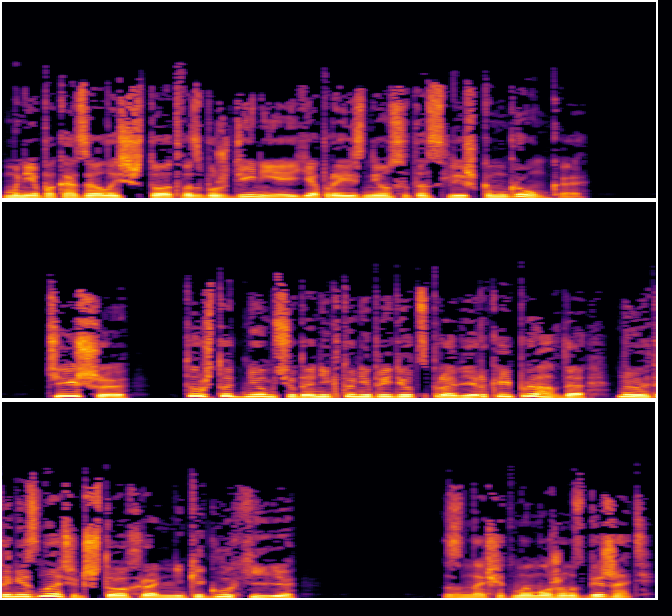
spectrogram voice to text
Мне показалось, что от возбуждения я произнес это слишком громко. «Тише!» То, что днем сюда никто не придет с проверкой, правда, но это не значит, что охранники глухие». «Значит, мы можем сбежать?»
